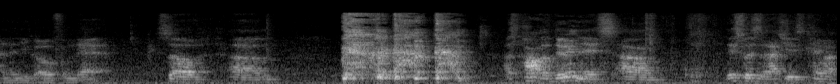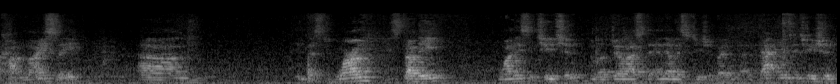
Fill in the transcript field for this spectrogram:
and then you go from there. So um, as part of doing this, um, this was actually it came out quite nicely. Um, in just one study, one institution, I'm not generalizing to any other institution, but that institution,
